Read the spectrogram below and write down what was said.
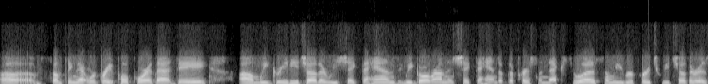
uh, something that we're grateful for that day. Um, we greet each other, we shake the hands, we go around and shake the hand of the person next to us, and we refer to each other as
